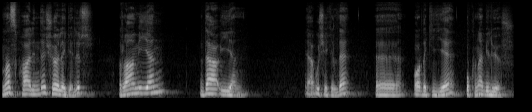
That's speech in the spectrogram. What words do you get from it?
nasb halinde şöyle gelir. Ramiyen da'iyen. Ya bu şekilde e, oradaki ye okunabiliyor.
